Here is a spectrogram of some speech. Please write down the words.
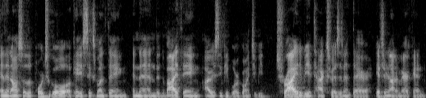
And then also the Portugal, okay, six month thing, and then the Dubai thing. Obviously, people are going to be try to be a tax resident there if they're not American,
